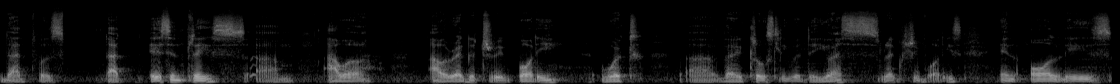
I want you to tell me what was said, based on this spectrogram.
that was that is in place. Um, our our regulatory body worked uh, very closely with the U.S. regulatory bodies in all these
